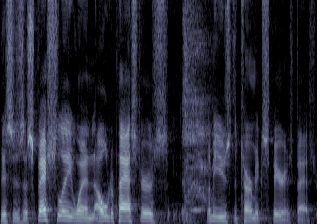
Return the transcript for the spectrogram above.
this is especially when older pastors, let me use the term experienced pastor,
